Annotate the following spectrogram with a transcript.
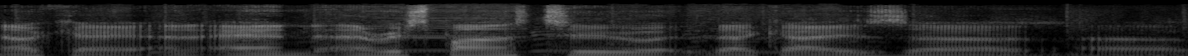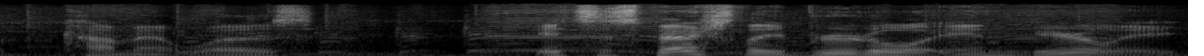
Okay, and, and a response to that guy's uh, uh, comment was, "It's especially brutal in beer league.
